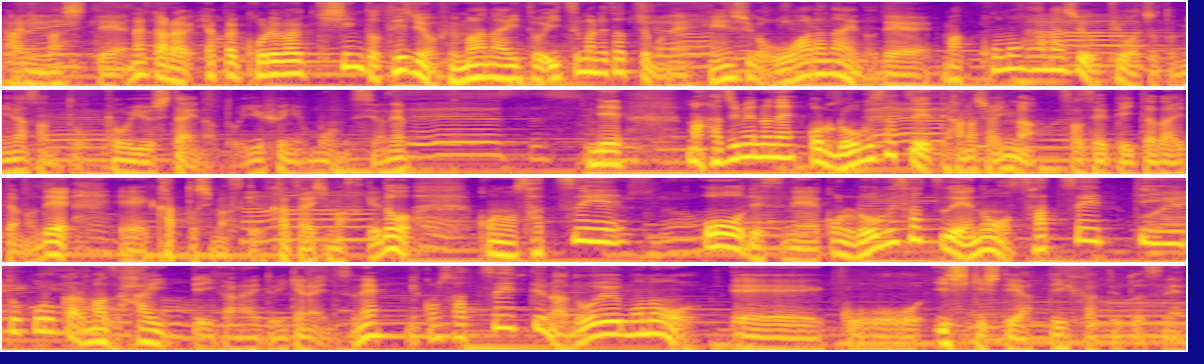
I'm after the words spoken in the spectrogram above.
ありましてだからやっぱりこれはきちんと手順を踏まないといつまでたってもね編集が終わらないので、まあ、この話を今日はちょっと皆さんと共有したいなというふうに思うんですよね。で、まあ、初めのね、このログ撮影って話は今させていただいたので、えーカットしますけど、割愛しますけど、この撮影をですね、このログ撮影の撮影っていうところからまず入っていかないといけないんですね。でこの撮影っていうのはどういうものを、えーこう意識してやっていくかというとですね、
